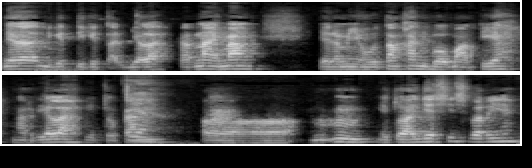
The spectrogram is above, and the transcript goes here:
ya dikit-dikit aja lah. Karena emang ya namanya hutang kan dibawa mati ya ngeri lah gitu kan. Eh, mm-mm, itu aja sih sebenarnya.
